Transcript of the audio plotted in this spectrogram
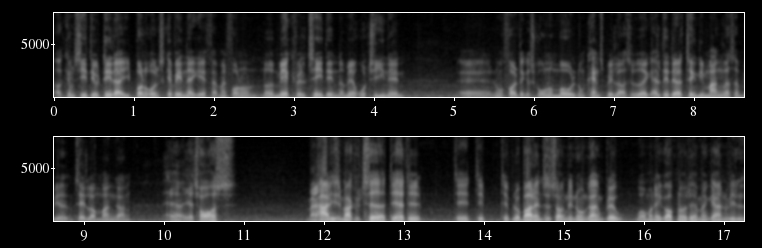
og kan man sige, at det er jo det, der i bund og grund skal vende AGF, at man får noget, noget mere kvalitet ind, noget mere rutine ind. Øh, nogle folk, der kan score nogle mål, nogle kandspillere osv. Ikke? Alt det der ting, de mangler, som vi har talt om mange gange. Ja, jeg tror også, man har ligesom accepteret, at det her, det, det, det, det blev bare den sæson, det nogle gange blev, hvor man ikke opnåede det, man gerne ville.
